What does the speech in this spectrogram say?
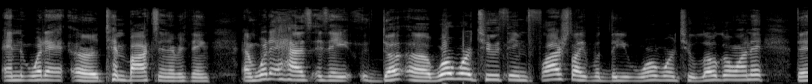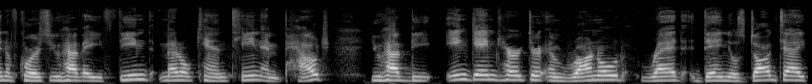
and what it or tin box and everything. And what it has is a uh, World War II themed flashlight with the World War II logo on it. Then, of course, you have a themed metal canteen and pouch. You have the in game character and Ronald Red Daniels dog tag.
